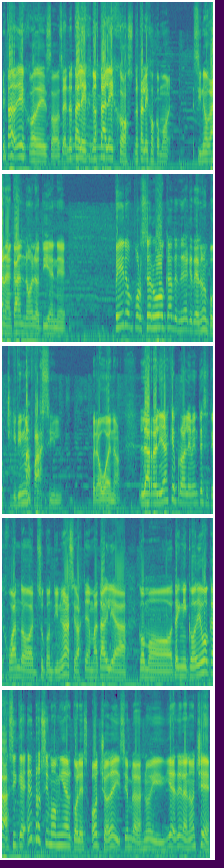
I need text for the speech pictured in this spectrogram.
está lejos de eso. O sea, no está, no está lejos. No está lejos como si no gana acá, no lo tiene. Pero por ser Boca tendría que tener un poco chiquitín más fácil. Pero bueno, la realidad es que probablemente se esté jugando su continuidad Sebastián Bataglia como técnico de Boca. Así que el próximo miércoles 8 de diciembre a las 9 y 10 de la noche,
